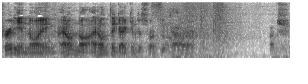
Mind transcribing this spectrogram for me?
Pretty annoying. I don't know. I don't think I can just run through tower. Ouch.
